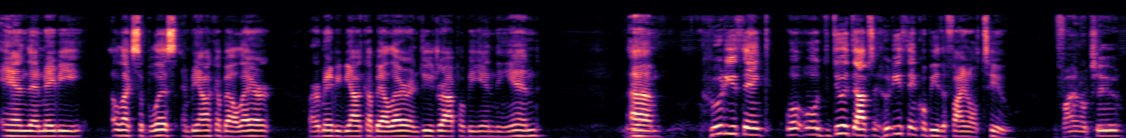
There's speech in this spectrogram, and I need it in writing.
and then maybe Alexa Bliss and Bianca Belair, or maybe Bianca Belair and Doudrop will be in the end. Um, who do you think? We'll, we'll do it the opposite. Who do you think will be the final two? The final two.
